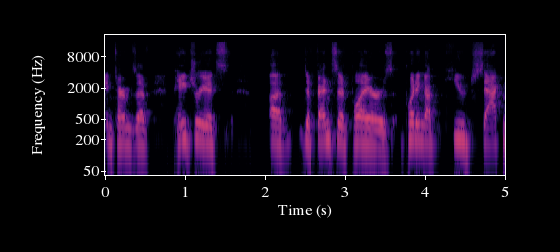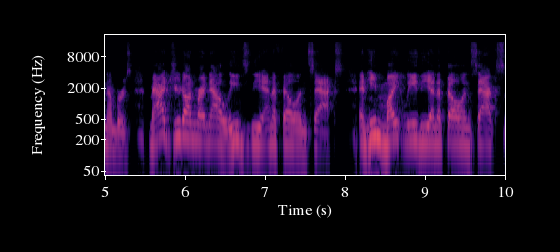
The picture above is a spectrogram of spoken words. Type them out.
in terms of Patriots uh, defensive players putting up huge sack numbers. Matt Judon right now leads the NFL in sacks, and he might lead the NFL in sacks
